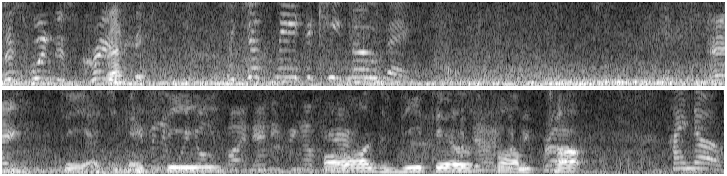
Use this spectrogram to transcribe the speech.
This wind is crazy. graphics. We just need to keep moving. Hey, See, as you can if see, don't find anything up here, all the details Your from be top I know,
